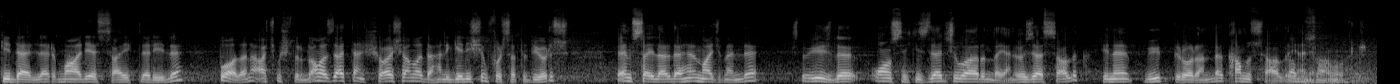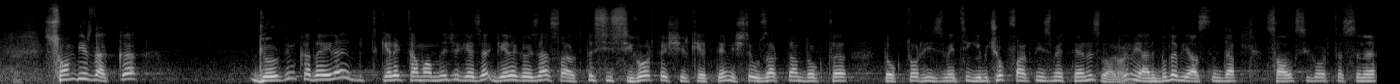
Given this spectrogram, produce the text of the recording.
giderler, maliyet sahipleriyle bu alanı açmış durumda. Ama zaten şu aşamada hani gelişim fırsatı diyoruz. Hem sayılarda hem hacmende işte yüzde 18'ler civarında yani özel sağlık yine büyük bir oranda kamu sağlığı Kamu yani. sağlığı. Kamu. Son bir dakika gördüğüm kadarıyla gerek tamamlayıcı gerek özel sağlıkta siz sigorta şirketlerinin işte uzaktan doktor doktor hizmeti gibi çok farklı hizmetleriniz var değil mi? Yani bu da bir aslında sağlık sigortasını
